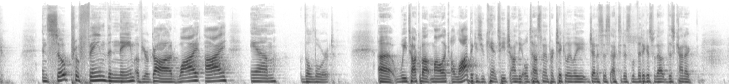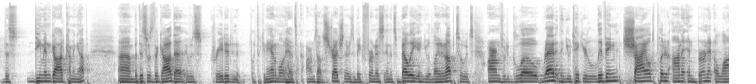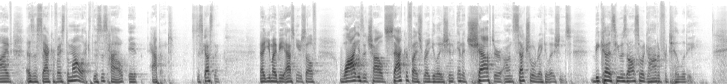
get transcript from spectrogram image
and so profane the name of your God. Why? I am the Lord. Uh, we talk about Moloch a lot because you can't teach on the Old Testament, particularly Genesis, Exodus, Leviticus, without this kind of this demon god coming up. Um, but this was the god that it was created and it looked like an animal and it had its arms outstretched and there was a big furnace in its belly and you would light it up till its arms would glow red and then you would take your living child put it on it and burn it alive as a sacrifice to moloch. This is how it happened. It's disgusting. Now you might be asking yourself why is a child sacrifice regulation in a chapter on sexual regulations? Because he was also a god of fertility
